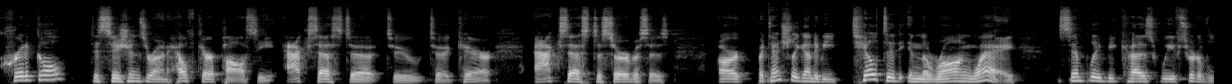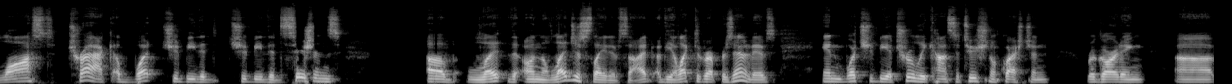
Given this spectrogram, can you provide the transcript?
critical decisions around healthcare policy, access to to to care, access to services are potentially going to be tilted in the wrong way simply because we've sort of lost track of what should be the should be the decisions of le- on the legislative side of the elected representatives and what should be a truly constitutional question regarding uh,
